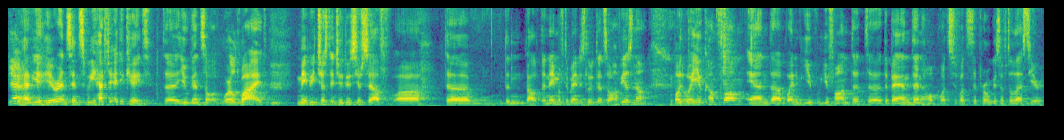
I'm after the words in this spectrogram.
yeah. to have you here. And since we have to educate the Jugens worldwide, mm. maybe just introduce yourself. Uh, the, the well, the name of the band is Lüt. That's obvious now. but where you come from and uh, when you you founded uh, the band and how, what's what's the progress of the last year?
